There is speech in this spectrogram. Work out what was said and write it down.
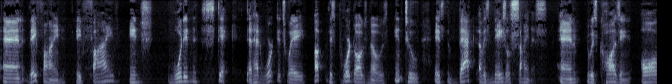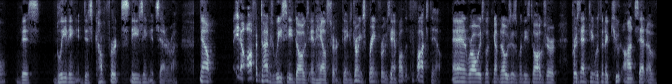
and they find a five inch wooden stick that had worked its way up this poor dog's nose into its the back of his nasal sinus, and it was causing all this bleeding, discomfort, sneezing, etc. Now, you know, oftentimes we see dogs inhale certain things. During spring, for example, the foxtail. And we're always looking up noses when these dogs are presenting with an acute onset of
